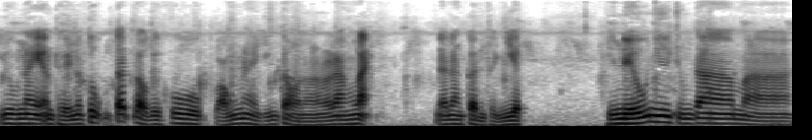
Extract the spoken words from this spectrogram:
Như hôm nay em thấy nó tụm tất vào cái khu bóng này, chứng tỏ là nó đang lạnh, nó đang cần phải nhiệt. Thì nếu như chúng ta mà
